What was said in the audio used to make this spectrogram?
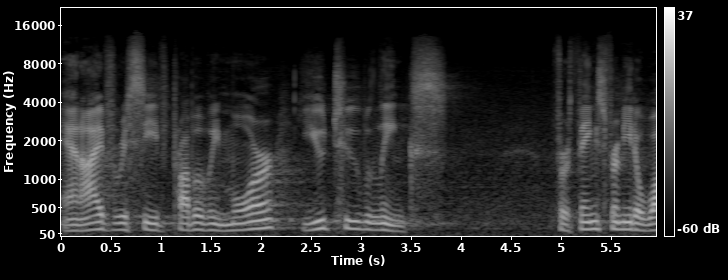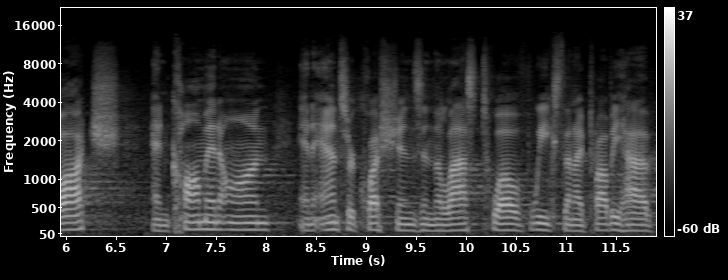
And I've received probably more YouTube links for things for me to watch and comment on and answer questions in the last 12 weeks than I probably have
